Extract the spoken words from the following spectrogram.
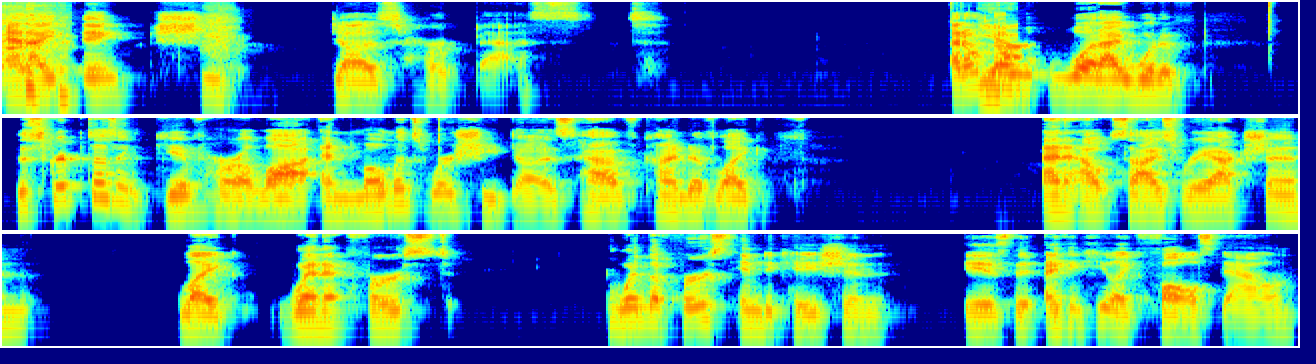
and I think she does her best. I don't Yeah. know what I would have. The script doesn't give her a lot, and moments where she does have kind of like an outsized reaction, like when at first, when the first indication is that I think he like falls down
